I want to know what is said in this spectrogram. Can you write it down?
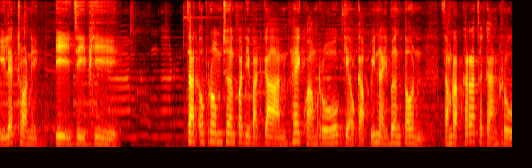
อิเล็กทรอนิกส์ EGP จัดอบรมเชิงปฏิบัติการให้ความรู้เกี่ยวกับวินัยเบื้องต้นสำหรับข้าราชการครู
